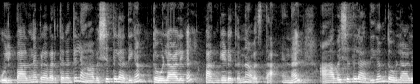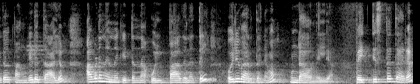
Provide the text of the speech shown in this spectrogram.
ഉൽപാദന പ്രവർത്തനത്തിൽ ആവശ്യത്തിലധികം തൊഴിലാളികൾ പങ്കെടുക്കുന്ന അവസ്ഥ. എന്നാൽ ആവശ്യത്തിലധികം തൊഴിലാളികൾ പങ്കെടുത്താലും അവിടെ നിന്ന് കിട്ടുന്ന ഉൽപാദനത്തിൽ ഒരു വർധനവും ഉണ്ടാവുന്നില്ല. വ്യത്യസ്ത തരം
